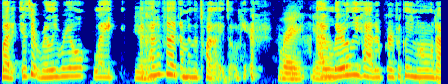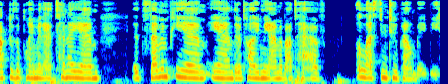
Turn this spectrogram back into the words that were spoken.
but is it really real? Like, Yeah. I kind of feel like I'm in the twilight zone here. Right. Yeah. I literally had a perfectly normal doctor's appointment at 10 a.m. It's 7 p.m. and they're telling me I'm about to have a less than two pound baby.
